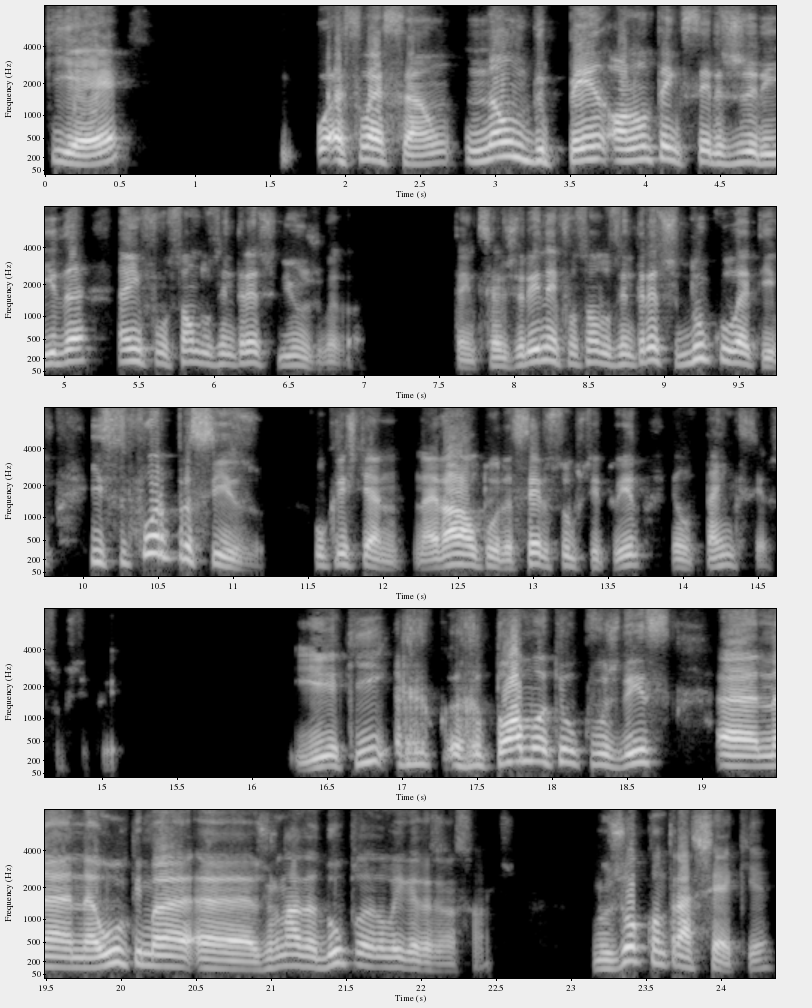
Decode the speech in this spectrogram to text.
que é a seleção não depende ou não tem que ser gerida em função dos interesses de um jogador. Tem que ser gerida em função dos interesses do coletivo. E se for preciso o Cristiano, na dada altura, ser substituído, ele tem que ser substituído. E aqui retomo aquilo que vos disse uh, na, na, última uh, jornada dupla da Liga das Nações. No jogo contra a Chequia,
